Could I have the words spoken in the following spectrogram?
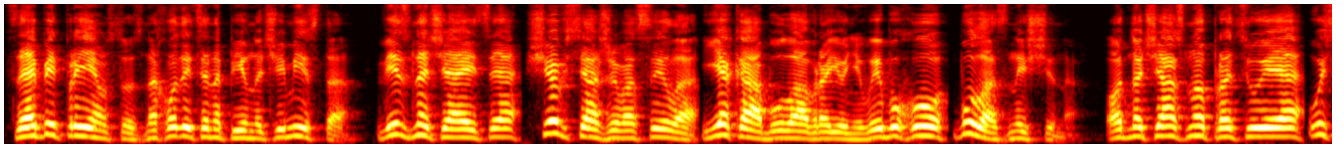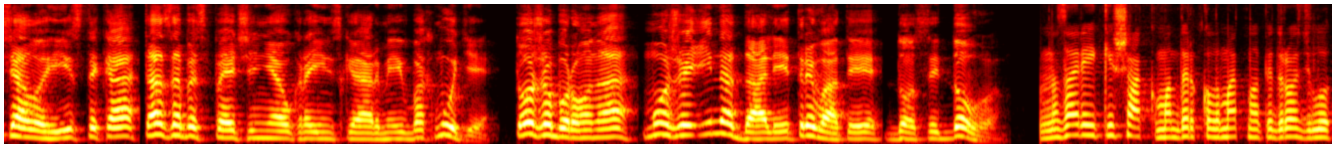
Це підприємство знаходиться на півночі міста. Відзначається, що вся жива сила, яка була в районі вибуху, була знищена. Одночасно працює уся логістика та забезпечення української армії в Бахмуті. Тож оборона може і надалі тривати досить довго. Назарій Кішак, командир кулеметного підрозділу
